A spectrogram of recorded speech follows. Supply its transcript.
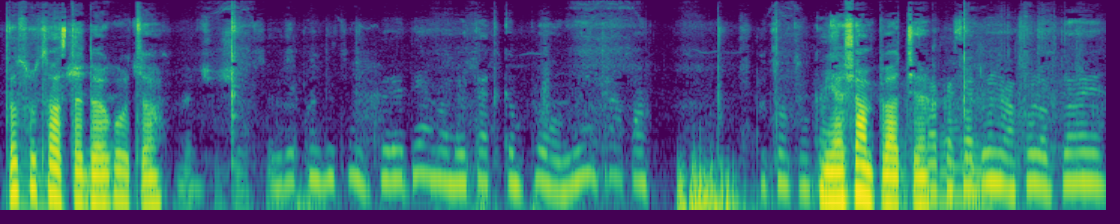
Căsuța asta e drăguță. Deci și asta. De condiții, că de aia m-am uitat când plouă, nu intra apa cu totul în casă. Mie așa îmi place. Dacă se adună acolo ploaie,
